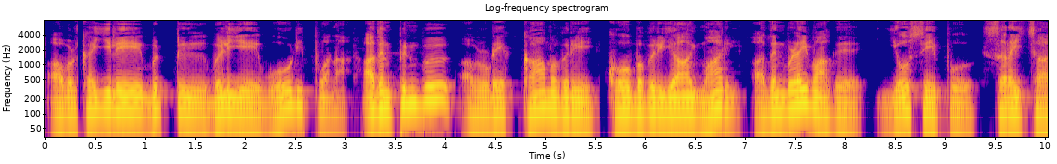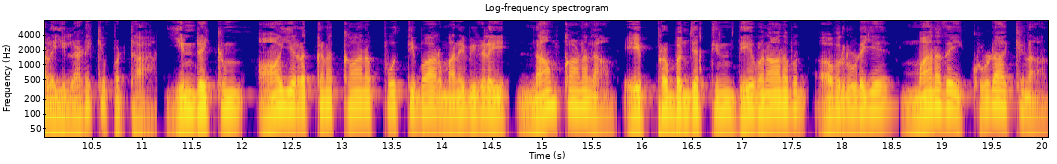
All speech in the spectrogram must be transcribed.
அவள் கையிலே விட்டு வெளியே ஓடிப்போனான். அதன் பின்பு அவளுடைய காமவெறி கோபவெறியாய் மாறி அதன் விளைவாக யோசேப்பு சிறைச்சாலையில் அடைக்கப்பட்டார். இன்றைக்கும் ஆயிரக்கணக்கான போத்திபார் மனைவிகளை நாம் காணலாம். இப்பிரபஞ்சத்தின் தேவனானவன் அவர்களுடைய மனதை குருடாக்கினான்.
